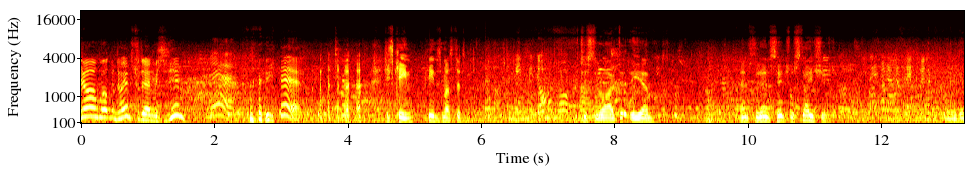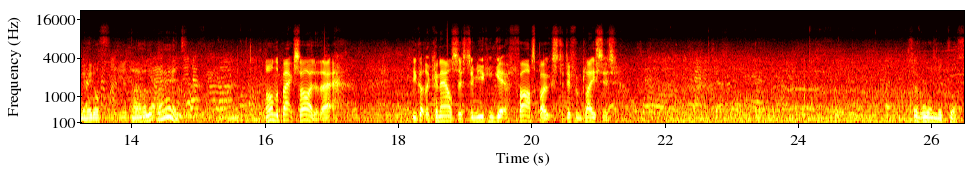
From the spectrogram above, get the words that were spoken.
we are. Welcome to Amsterdam, Mrs. M. Yeah. yeah. She's keen, keen as mustard. I mean, we don't walk. We've just arrived at the um, Amsterdam Central Station. And we're going to head off and have a look around. On the back side of that, you've got the canal system. You can get fast boats to different places. Let's have a wander across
